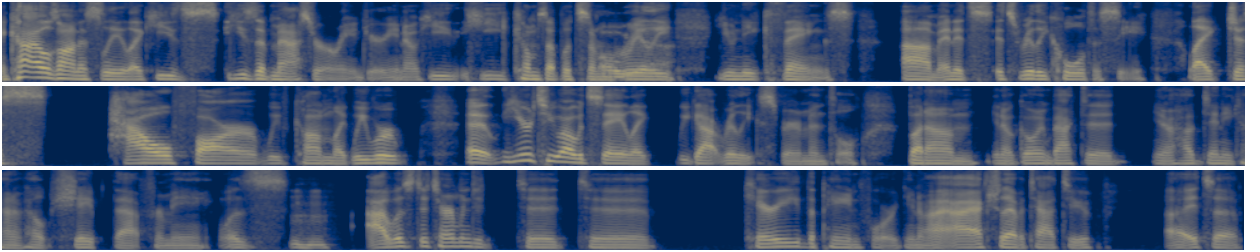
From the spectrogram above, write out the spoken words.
and Kyle's honestly like he's he's a master arranger. You know, he he comes up with some Oh, really yeah. unique things. Um, and it's it's really cool to see, like just how far we've come. Like we were, uh, year two, I would say, like we got really experimental. But um, you know, going back to you know how Denny kind of helped shape that for me was Mhm. I was determined to to to carry the pain forward. You know, I, I actually have a tattoo. Uh, it's a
